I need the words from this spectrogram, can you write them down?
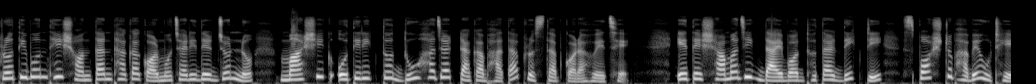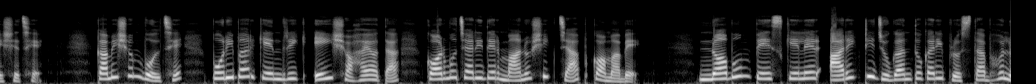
প্রতিবন্ধী সন্তান থাকা কর্মচারীদের জন্য মাসিক অতিরিক্ত দু হাজার টাকা ভাতা প্রস্তাব করা হয়েছে। এতে সামাজিক দায়বদ্ধতার দিকটি স্পষ্টভাবে উঠে এসেছে। কমিশন বলছে, পরিবার কেন্দ্রিক এই সহায়তা কর্মচারীদের মানসিক চাপ কমাবে। নবম পে স্কেলের আরেকটি যুগান্তকারী প্রস্তাব হল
